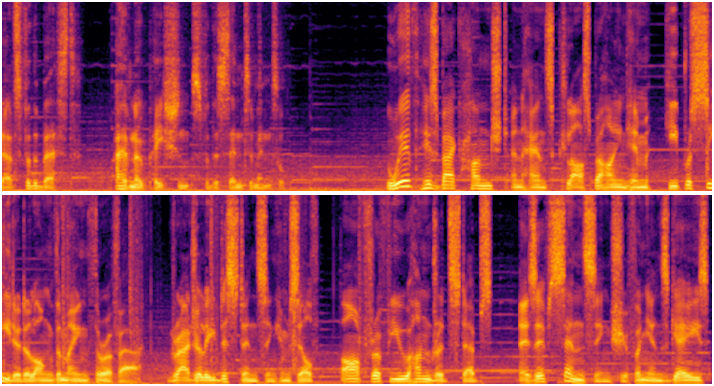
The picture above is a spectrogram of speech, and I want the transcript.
That's for the best. I have no patience for the sentimental. With his back hunched and hands clasped behind him, he proceeded along the main thoroughfare, gradually distancing himself after a few hundred steps. As if sensing Xu gaze,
